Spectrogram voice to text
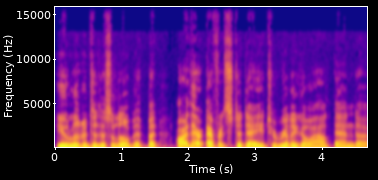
you alluded to this a little bit, but are there efforts today to really go out and uh,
